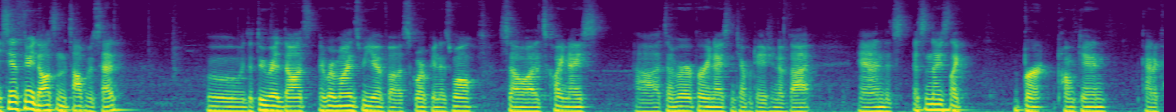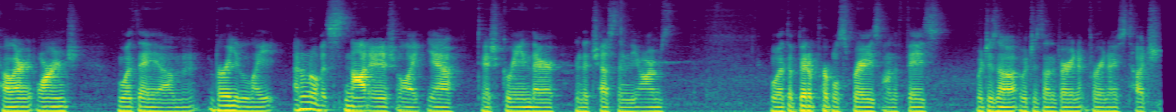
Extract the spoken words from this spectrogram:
you see the three dots on the top of his head. Ooh, the three red dots. It reminds me of a scorpion as well. So uh, it's quite nice. Uh, it's a very very nice interpretation of that, and it's it's a nice like burnt pumpkin kind of color, orange, with a um, very light. I don't know if it's snot-ish or like yeah, ish green there in the chest and the arms with a bit of purple sprays on the face, which is a which is a very very nice touch.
